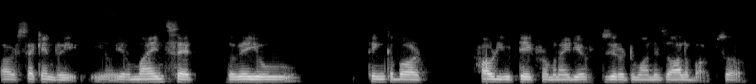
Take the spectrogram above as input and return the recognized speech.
are secondary. You know, your mindset, the way you think about how do you take from an idea of zero to one is all about. So.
